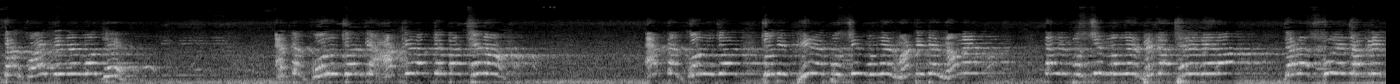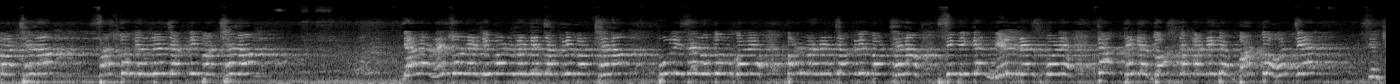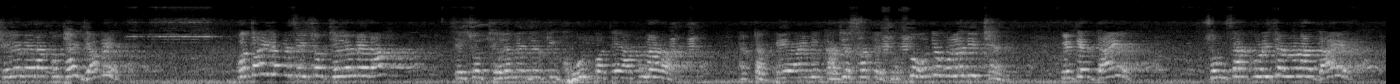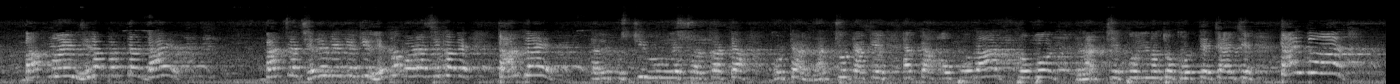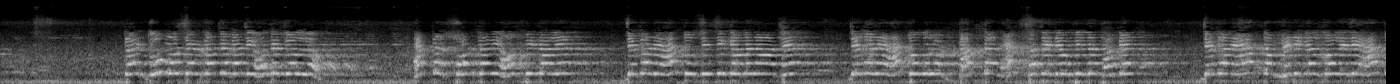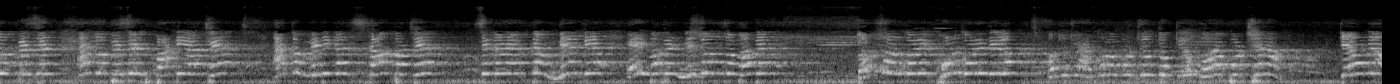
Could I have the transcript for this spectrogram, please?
তার কয়েকদিনের মধ্যে একটা গরু চোরকে আটকে রাখতে পারছে না। একটা গরু চোর যদি ফিরে পশ্চিমবঙ্গের মাটিতে নামে ছেলেমেয়েরা কোথায় যাবে? কোথায় যাবে সেই সব ছেলেমেয়েরা? সেই সব ছেলে মেয়েদেরকে ঘুর পথে আপনারা একটা বেআইনি কাজের সাথে যুক্ত হতে বলে দিচ্ছেন। পেটের দায়ে, সংসার পরিচালনার দায়ে, বাপ মায়ের নিরাপত্তার দায়ে, বাচ্চা ছেলে মেয়েকে কি লেখাপড়া শেখাবে তার দায়ে? তাহলে পশ্চিমবঙ্গের সরকারটা গোটা রাজ্যটাকে একটা অপরাধ প্রবণ রাজ্যে পরিণত করতে চাইছে তাই তো আজ তাই দু মাসের হতে একটা সরকারি হসপিটালে যেখানে এত সিসি ক্যামেরা আছে, যেখানে এতগুলো ডাক্তার একসাথে ডিউটিতে থাকে, যেখানে একটা মেডিকেল কলেজে এত পেশেন্ট এত পেশেন্ট পার্টি আছে, এত মেডিকেল স্টাফ আছে, সেখানে একটা মেয়েকে এইভাবে নৃশংসভাবে দর্শন করে, খুন করে দিল। অথচ এখনও পর্যন্ত কেউ ধরা পড়ছে না, কেউ না।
